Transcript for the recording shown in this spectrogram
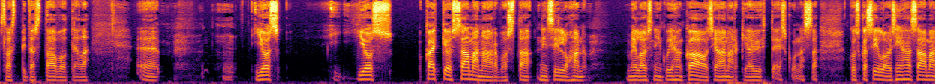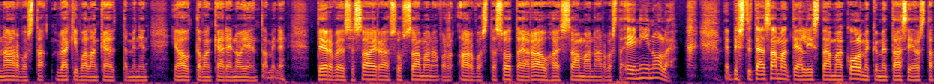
sellaista pitäisi tavoitella. Ö, jos, jos kaikki olisi samanarvosta, niin silloinhan meillä olisi niin kuin ihan kaos ja anarkia yhteiskunnassa, koska silloin olisi ihan samanarvosta väkivallan käyttäminen ja auttavan käden ojentaminen. Terveys ja sairaus on samanarvosta, sota ja rauha olisi samanarvosta. Ei niin ole. Me pystytään saman tien listaamaan 30 asioista.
